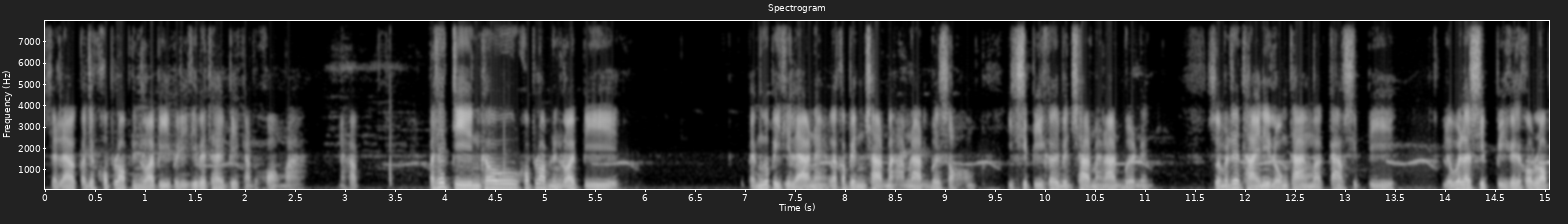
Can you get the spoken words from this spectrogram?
เสร็จแล้วก็จะครบรอบ 100 ปีพอดีที่ประเทศไทยเปลี่ยนการปกครองมานะครับประเทศจีนเขาครบรอบ 100 ปีไปเมื่อปีที่แล้วเนี่ยแล้วก็เป็นชาติมหาอำนาจเบอร์สองอีก 10 ปีก็จะเป็นชาติมหาอำนาจเบอร์หนึ่งส่วนประเทศไทยนี่หลงทางมา 90 ปี หรือเวลา 10 ปีก็จะครบรอบ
